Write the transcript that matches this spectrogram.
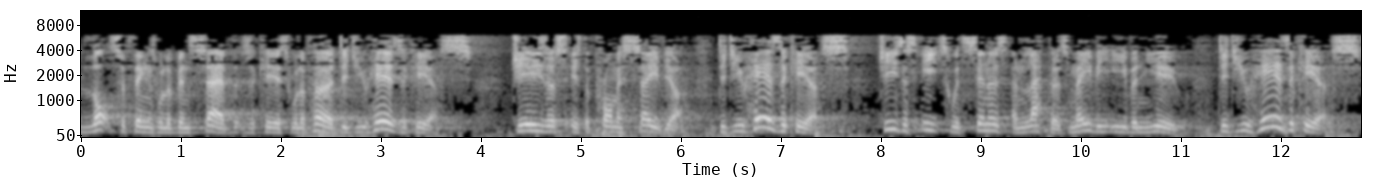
lots of things will have been said that Zacchaeus will have heard. Did you hear, Zacchaeus? Jesus is the promised Saviour. Did you hear, Zacchaeus? Jesus eats with sinners and lepers, maybe even you. Did you hear, Zacchaeus?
